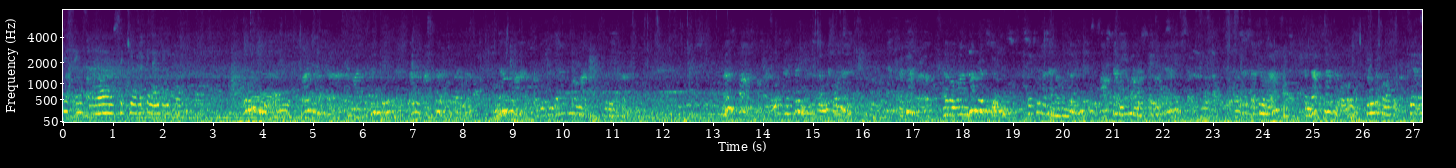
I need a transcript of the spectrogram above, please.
This is Royal Security Landing. Over 100 students, 60% of them are studying a state through the course of theory and practice aided by the naval and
